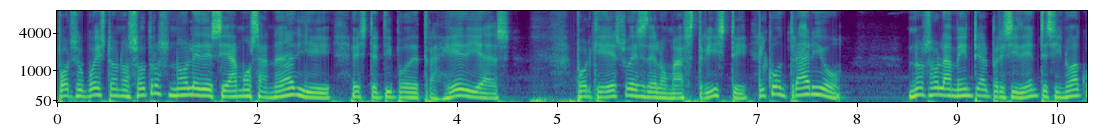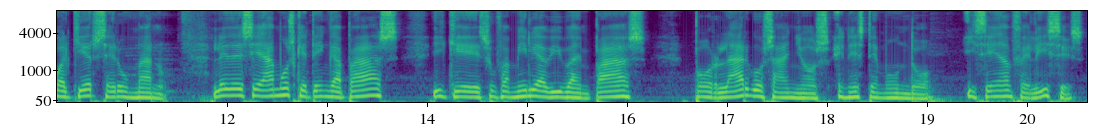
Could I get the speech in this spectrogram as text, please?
Por supuesto, nosotros no le deseamos a nadie este tipo de tragedias, porque eso es de lo más triste. Al contrario, no solamente al presidente, sino a cualquier ser humano. Le deseamos que tenga paz y que su familia viva en paz por largos años en este mundo y sean felices.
